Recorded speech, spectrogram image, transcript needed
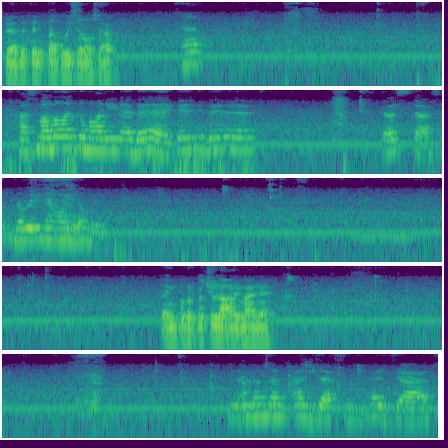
Grabe, pinagpapawisan ako sarap. Sarap. Kas mamangan ka makanina, be. Kenny, be. Kas, kas. On the way na on the way. Yung pagkakachula ka rin man eh. Naman ng adjust, adjust.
